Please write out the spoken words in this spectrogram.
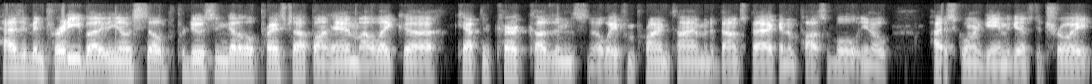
hasn't been pretty, but you know, still producing. Got a little price drop on him. I like uh, Captain Kirk Cousins away from prime time and a bounce back and a possible, you know, high scoring game against Detroit.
